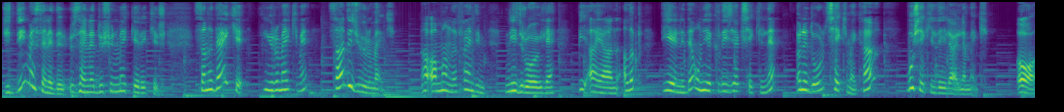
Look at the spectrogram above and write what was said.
ciddi meseledir. Üzerine düşünmek gerekir. Sana der ki yürümek mi? Sadece yürümek. Ha, aman efendim nedir o öyle? Bir ayağını alıp diğerini de onu yakalayacak şekilde öne doğru çekmek ha? Bu şekilde ilerlemek. O,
